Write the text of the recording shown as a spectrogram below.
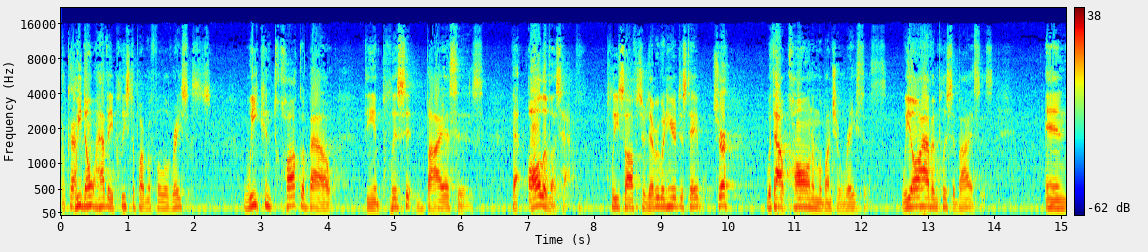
Okay. We don't have a police department full of racists. We can talk about the implicit biases that all of us have, police officers, everyone here at this table, Sure. without calling them a bunch of racists. We all have implicit biases. And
